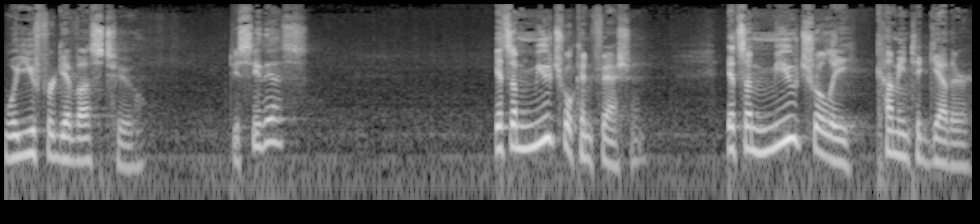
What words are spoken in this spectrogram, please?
Will you forgive us too? Do you see this? It's a mutual confession. It's a mutually coming together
